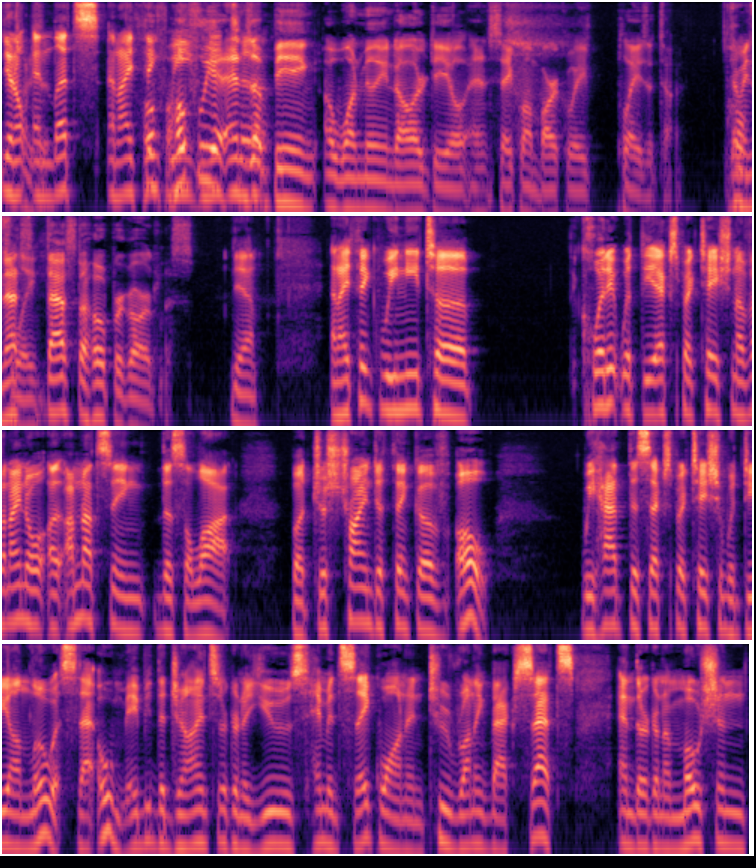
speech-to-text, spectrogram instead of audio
You know, and it? let's, and I think we hopefully it ends to- up being a one million dollar deal and Saquon Barkley plays a ton. I mean that's that's the hope regardless. Yeah. And I think we need to quit it with the expectation of, and I know I'm not seeing this a lot, but just trying to think of, oh, we had this expectation with Dion Lewis that, oh, maybe the Giants are going to use him and Saquon in two running back sets and they're going to motion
